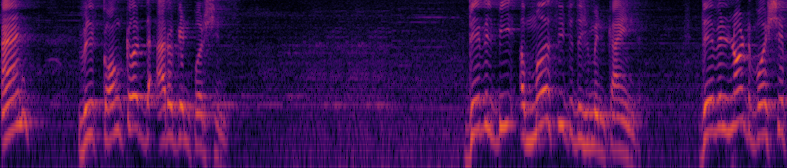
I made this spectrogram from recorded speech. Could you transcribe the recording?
and will conquer the arrogant Persians. They will be a mercy to the humankind. They will not worship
